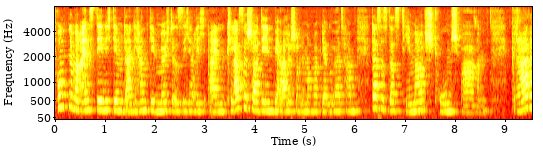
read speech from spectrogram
Punkt Nummer eins, den ich dir mit an die Hand geben möchte, ist sicherlich ein klassischer, den wir alle schon immer mal wieder gehört haben. Das ist das Thema Stromsparen. Gerade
